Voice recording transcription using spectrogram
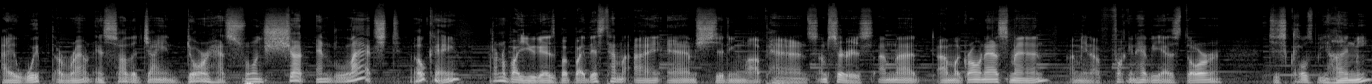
I whipped around and saw the giant door had swung shut and latched. Okay, I don't know about you guys, but by this time I am shitting my pants. I'm serious. I'm not, I'm a grown ass man. I mean, a fucking heavy ass door just closed behind me.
